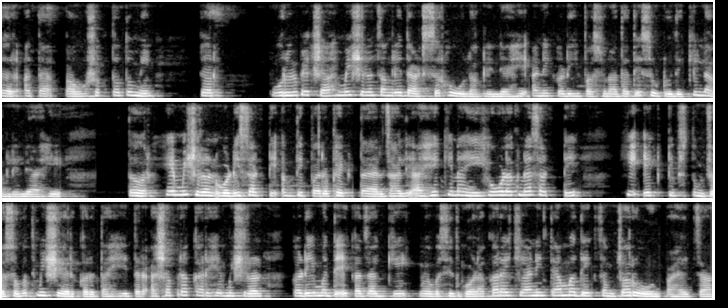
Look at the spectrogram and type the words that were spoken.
तर आता पाहू शकता तुम्ही तर पूर्वीपेक्षा हे मिश्रण चांगले दाटसर होऊ लागलेले आहे आणि कढीपासून आता ते सुटू देखील लागलेले आहे. तर हे मिश्रण वडीसाठी अगदी परफेक्ट तयार झाले आहे की नाही हे ओळखण्यासाठी ही एक टिप्स तुमच्यासोबत मी शेअर करत आहे. तर अशा प्रकारे हे मिश्रण कढईमध्ये एका जागी व्यवस्थित गोळा करायचे आणि त्यामध्ये एक चमचा रोवून पाहायचा.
